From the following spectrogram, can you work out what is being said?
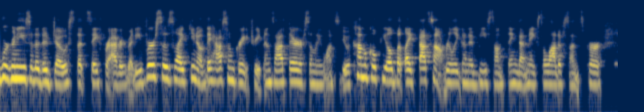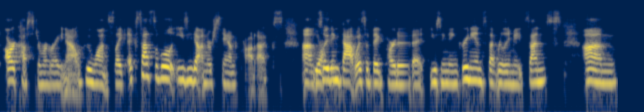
we're going to use it at a dose that's safe for everybody versus like you know they have some great treatments out there if somebody wants to do a chemical peel but like that's not really going to be something that makes a lot of sense for our customer right now who wants like accessible easy to understand products um, yeah. so i think that was a big part of it using the ingredients that really made sense um,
